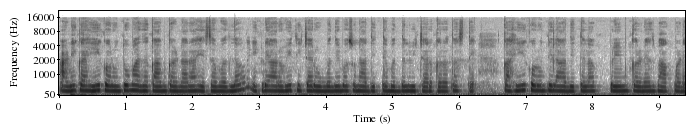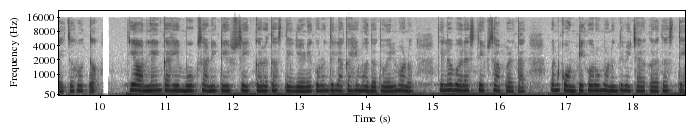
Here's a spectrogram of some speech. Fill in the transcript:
आणि काहीही करून तू माझं काम करणार आहे समजलं? इकडे आरोही तिच्या रूममध्ये बसून आदित्यबद्दल विचार करत असते. काहीही करून तिला आदित्यला प्रेम करण्यास भाग पडायचं होतं. ती ऑनलाईन काही बुक्स आणि टिप्स चेक करत असते जेणेकरून तिला काही मदत होईल म्हणून. तिला बऱ्याच टिप्स सापडतात पण कोणती करू म्हणून ती विचार करत असते.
